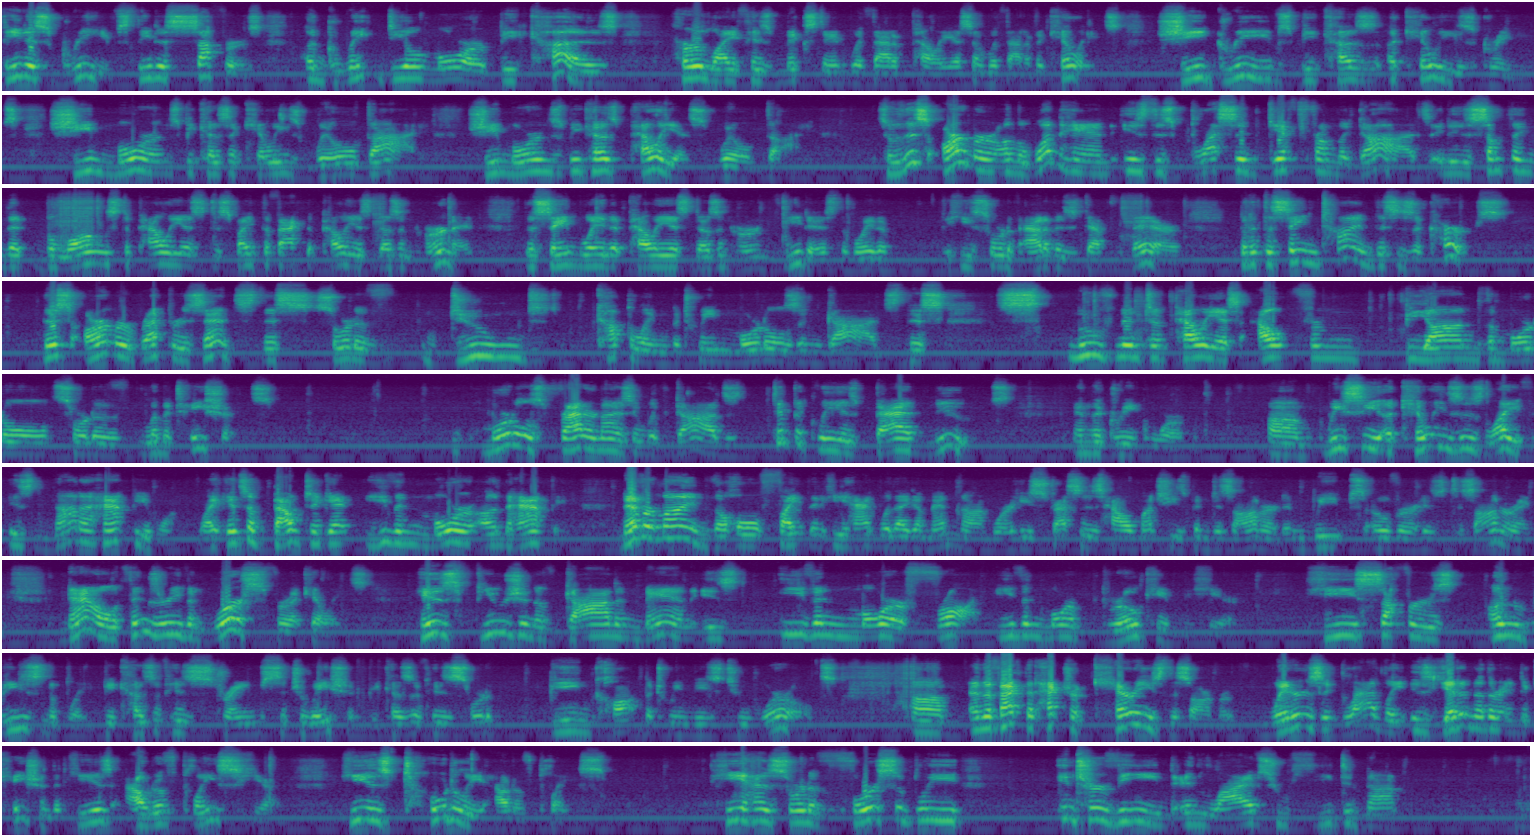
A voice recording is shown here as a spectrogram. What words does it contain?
Thetis grieves, Thetis suffers a great deal more because her life is mixed in with that of Peleus and with that of Achilles. She grieves because Achilles grieves. She mourns because Achilles will die. She mourns because Peleus will die. So, this armor, on the one hand, is this blessed gift from the gods. It is something that belongs to Peleus, despite the fact that Peleus doesn't earn it, the same way that Peleus doesn't earn Thetis, the way that he's sort of out of his depth there. But at the same time, this is a curse. This armor represents this sort of doomed coupling between mortals and gods, this movement of Peleus out from beyond the mortal sort of limitations. Mortals fraternizing with gods typically is bad news in the Greek world. Um, we see Achilles' life is not a happy one. Like, it's about to get even more unhappy. Never mind the whole fight that he had with Agamemnon, where he stresses how much he's been dishonored and weeps over his dishonoring. Now, things are even worse for Achilles. His fusion of God and man is even more fraught, even more broken here. He suffers unreasonably because of his strange situation, because of his sort of being caught between these two worlds. Um, and the fact that Hector carries this armor, wears it gladly, is yet another indication that he is out of place here. He is totally out of place. He has sort of forcibly intervened in lives who he did not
